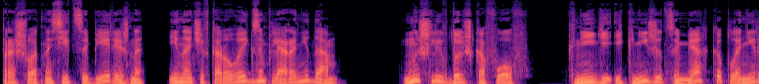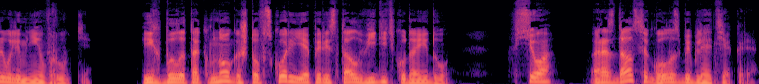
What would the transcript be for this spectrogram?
Прошу относиться бережно, иначе второго экземпляра не дам». Мы шли вдоль шкафов. Книги и книжицы мягко планировали мне в руки. Их было так много, что вскоре я перестал видеть, куда иду. «Все», — раздался голос библиотекаря.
